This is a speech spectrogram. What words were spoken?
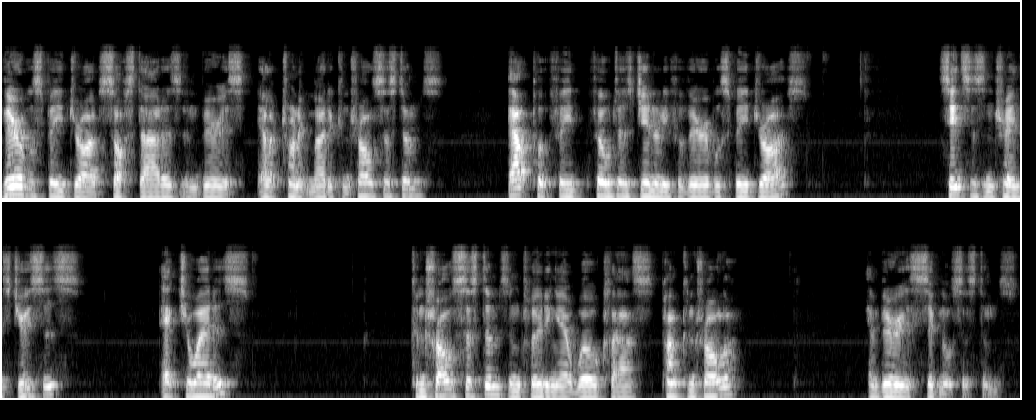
variable speed drive soft starters and various electronic motor control systems, output feed filters generally for variable speed drives, sensors and transducers, actuators, control systems including our world-class pump controller, and various signal systems.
